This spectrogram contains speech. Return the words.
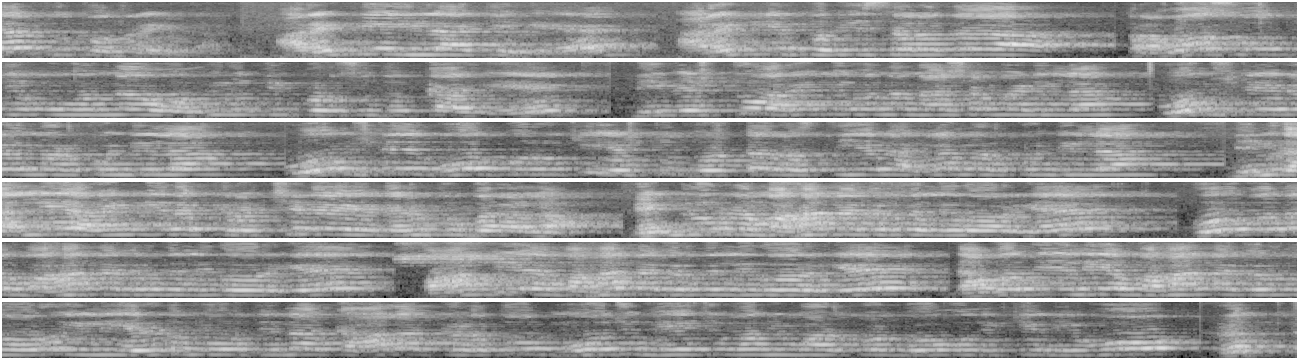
ಯಾರಿಗೂ ತೊಂದರೆ ಇಲ್ಲ. ಅರಣ್ಯ ಇಲಾಖೆಗೆ ಅರಣ್ಯ ಪರಿಸರದ ಪ್ರವಾಸೋದ್ಯಮವನ್ನ ಅಭಿವೃದ್ಧಿ ಪಡಿಸೋದಕ್ಕಾಗಿ ನೀವೆಷ್ಟು ಅರಣ್ಯವನ್ನ ನಾಶ ಮಾಡಿಲ್ಲ, ಹೋಮ್ ಸ್ಟೇಗಳು ಮಾಡ್ಕೊಂಡಿಲ್ಲ, ಹೋಮ್ ಸ್ಟೇ ಹೋಗ್ ಎಷ್ಟು ದೊಡ್ಡ ರಸ್ತೆಯನ್ನು ಅಗಲ ಮಾಡ್ಕೊಂಡಿಲ್ಲ, ನಿಮ್ಗೆ ಅಲ್ಲಿ ಅರಣ್ಯದ ರಕ್ಷಣೆ ನೆನಪು ಬರಲ್ಲ. ಬೆಂಗಳೂರಿನ ಮಹಾನಗರದಲ್ಲಿರೋರ್ಗೆ ಗೋವಾದ ಮಹಾನಗರದಲ್ಲಿರುವವರಿಗೆ ಬಾಂಬೆಯ ಮಹಾನಗರದಲ್ಲಿರುವವರಿಗೆ ನವದೆಹಲಿಯ ಮಹಾನಗರದವರು ಇಲ್ಲಿ ಎರಡು ಮೂರು ದಿನ ಕಾಲ ಕಳೆದು ಮೋಜು ಮೇಜುವಾನಿ ಮಾಡ್ಕೊಂಡು ಹೋಗೋದಕ್ಕೆ ನೀವು ರಕ್ತ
